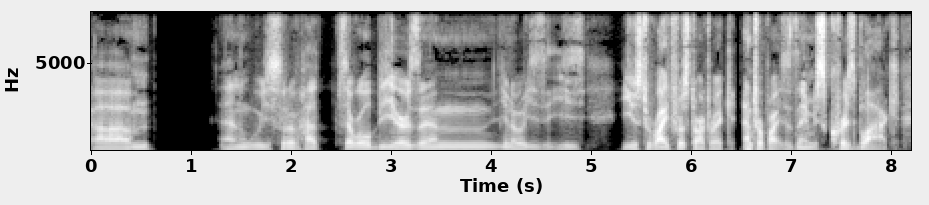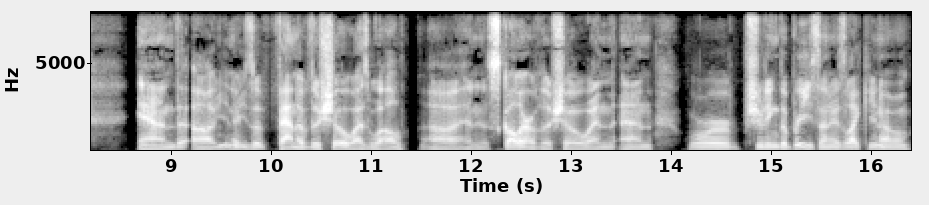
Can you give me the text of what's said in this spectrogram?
Um and we sort of had several beers and you know he's, he's he used to write for Star Trek Enterprise. His name is Chris Black and uh, you know he's a fan of the show as well, uh, and a scholar of the show, and and we're shooting the breeze, and it's like you know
